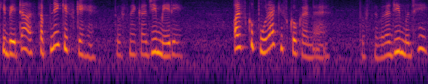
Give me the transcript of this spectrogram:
कि, बेटा, सपने किसके हैं? तो उसने कहा, जी, मेरे। और इसको पूरा किसको करना है? तो उसने बोला, जी, मुझे।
